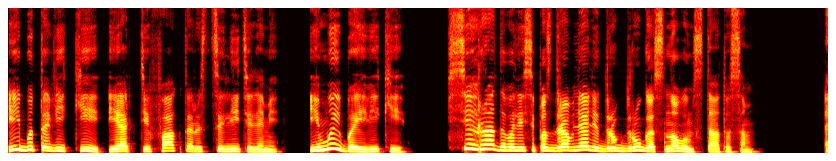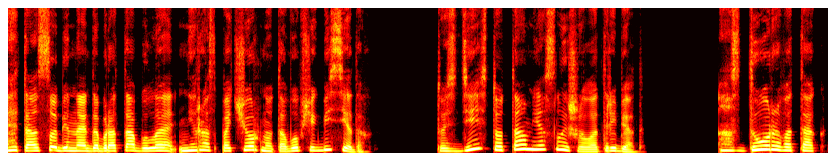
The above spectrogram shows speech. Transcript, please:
И бытовики, и артефакторы с целителями, и мы, боевики, все радовались и поздравляли друг друга с новым статусом. Эта особенная доброта была не раз подчеркнута в общих беседах. То здесь, то там я слышала от ребят. А здорово так,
